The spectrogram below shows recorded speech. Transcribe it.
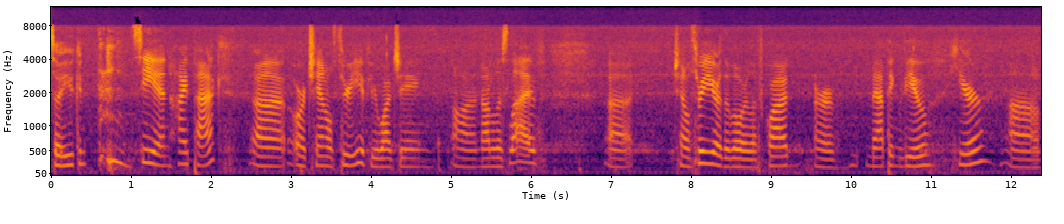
So you can see in HIPAC uh, or channel three if you're watching on Nautilus Live, uh, channel three or the lower left quad or mapping view here. Um,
